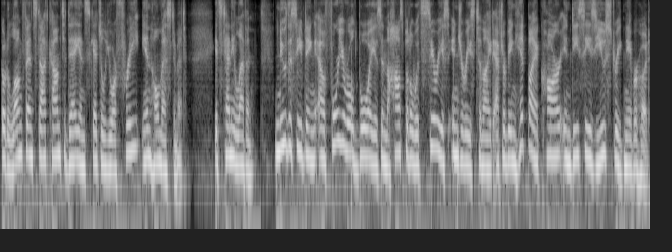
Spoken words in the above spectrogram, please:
Go to longfence.com today and schedule your free in home estimate. It's 1011. New this evening, a four year old boy is in the hospital with serious injuries tonight after being hit by a car in DC's U Street neighborhood.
